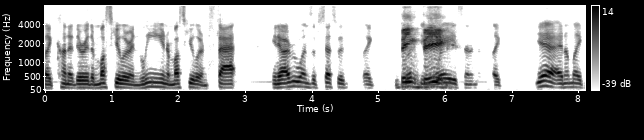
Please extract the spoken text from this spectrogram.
like kind of they're either muscular and lean or muscular and fat. You know, everyone's obsessed with like being big. weights and like yeah and i'm like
